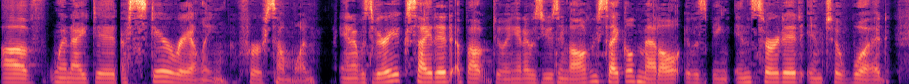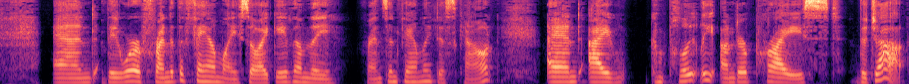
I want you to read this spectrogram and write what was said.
of when I did a stair railing for someone. And I was very excited about doing it. I was using all recycled metal. It was being inserted into wood. And they were a friend of the family. So I gave them the friends and family discount. And I completely underpriced the job.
